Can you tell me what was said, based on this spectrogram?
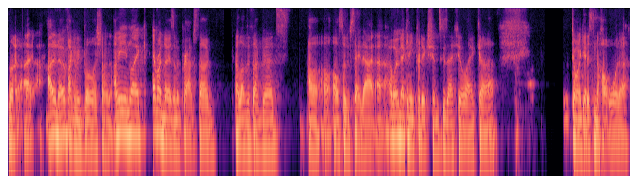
Look, I, I don't know if I can be bullish on. I mean, like everyone knows I'm a proud thug. I love the Thugbirds. I'll, I'll, I'll sort of say that. I, I won't make any predictions because I feel like uh, don't want to get us into hot water.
